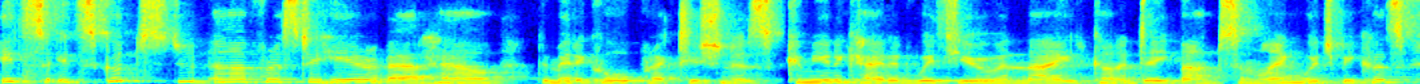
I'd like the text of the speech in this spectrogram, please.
It's it's good to, uh, for us to hear about how the medical practitioners communicated with you and they kind of debunked some language because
